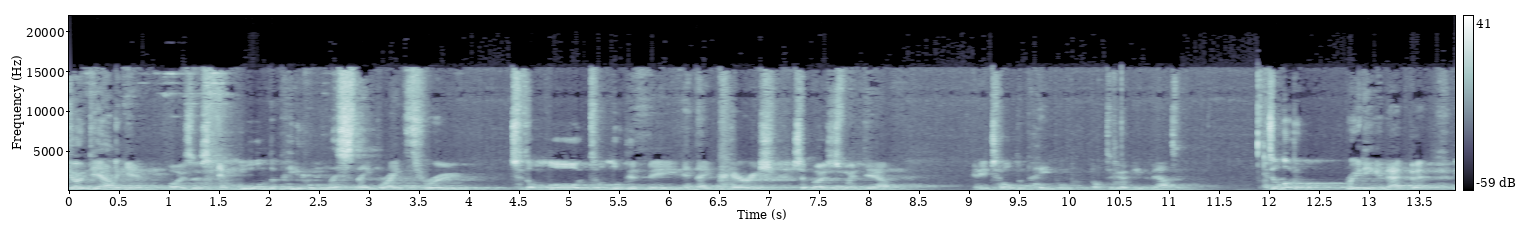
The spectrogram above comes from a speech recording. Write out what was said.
Go down again, Moses, and warn the people lest they break through to the Lord to look at me and they perish. So Moses went down and he told the people not to go near the mountain. There's a lot of reading in that, but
